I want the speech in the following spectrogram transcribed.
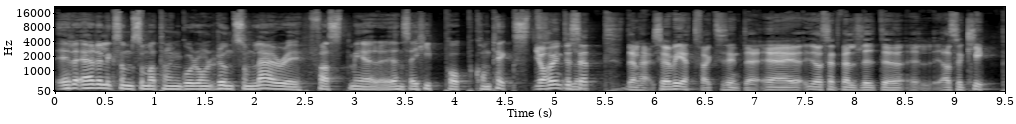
är, det, är det liksom som att han går runt som Larry, fast med en hiphop-kontext? jag har inte Eller? sett den här, så jag vet faktiskt inte. Eh, jag har sett väldigt lite, eh, alltså klipp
